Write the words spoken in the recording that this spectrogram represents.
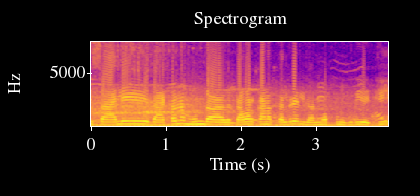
ಈ ಸಾಲಿ ದಾಟನ ಮುಂದೆ ಅದು ಟವರ್ ಕಾಣತ್ತಲ್ರಿ, ಇಲ್ಲಿ ಹನುಮಪ್ಪನ ಗುಡಿ ಐತಿ.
